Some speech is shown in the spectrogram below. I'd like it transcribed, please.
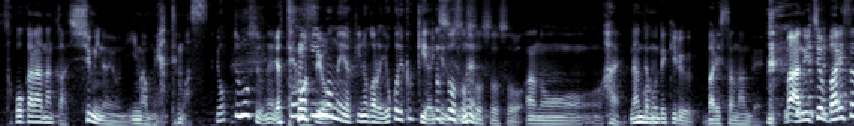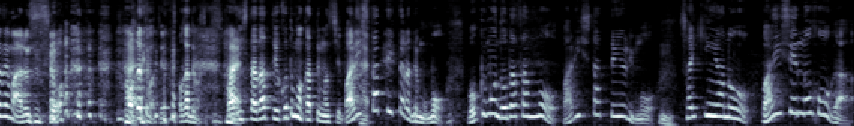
そこからなんか趣味のように今もやってます。やってますよね。やってますよ。豆焼きながら横でクッキー焼いてるんですよね。そうそうそうそうあのー、はい。何でもできるバリスタなんで、まああの一応バリスタでもあるんですよ 分かってますよ。分かってます、バリスタだっていうことも分かってますしバリスタって言ったらでももう僕も野田さんもバリスタっていうよりも、最近あの焙煎の方が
